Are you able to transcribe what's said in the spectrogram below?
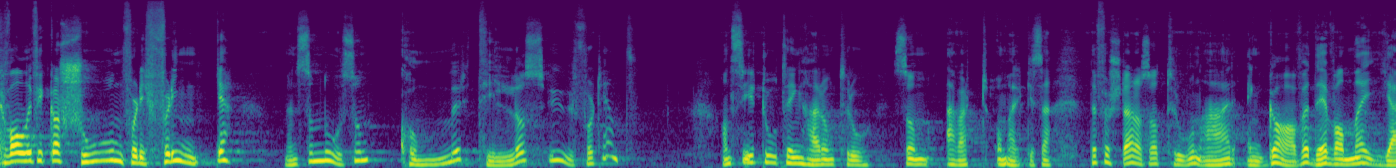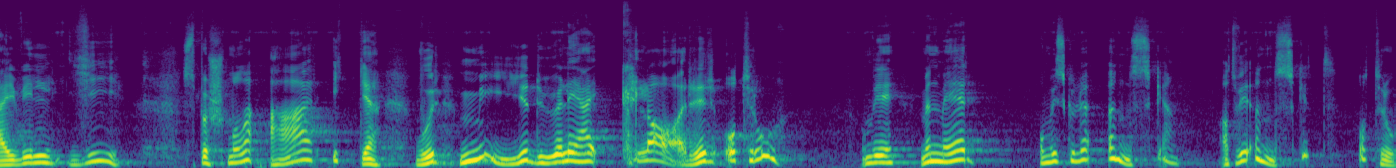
kvalifikasjon for de flinke, men som noe som kommer til oss ufortjent. Han sier to ting her om tro som er verdt å merke seg. Det første er altså at troen er en gave. Det vannet jeg vil gi. Spørsmålet er ikke hvor mye du eller jeg klarer å tro, vi, men mer om vi skulle ønske at vi ønsket å tro.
